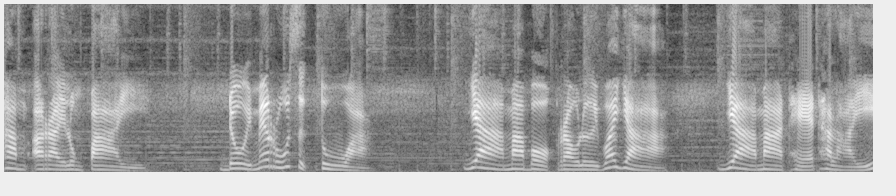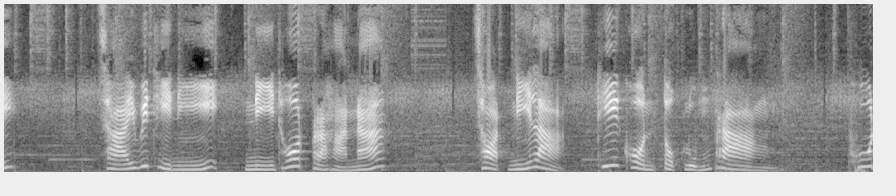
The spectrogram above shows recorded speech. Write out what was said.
ทำอะไรลงไป โดยไม่รู้สึกตัว อย่ามาบอกเราเลยว่าอย่า อย่ามาแท้ถลายใช้วิธีนี้หนีโทษประหารนะช็อตนี้ล่ะ ที่คนตกหลุมพราง พูด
